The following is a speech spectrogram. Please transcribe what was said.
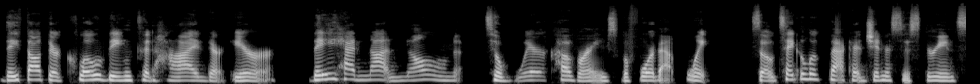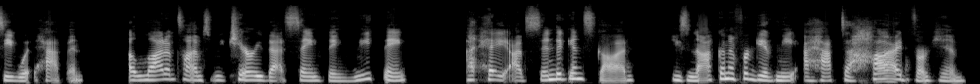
They thought their clothing could hide their error. They had not known to wear coverings before that point. So take a look back at Genesis 3 and see what happened. A lot of times we carry that same thing. We think, Hey, I've sinned against God. He's not going to forgive me. I have to hide from him.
